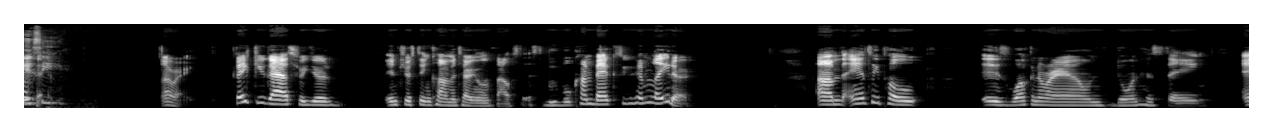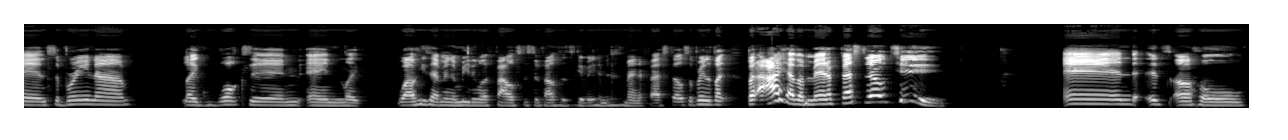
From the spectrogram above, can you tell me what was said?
is he? All right. Thank you guys for your interesting commentary on Faustus. We will come back to him later. Um, the anti pope is walking around doing his thing, and Sabrina like walks in and like while he's having a meeting with Faustus and Faustus is giving him his manifesto, Sabrina's like, "But I have a manifesto too," and it's a whole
